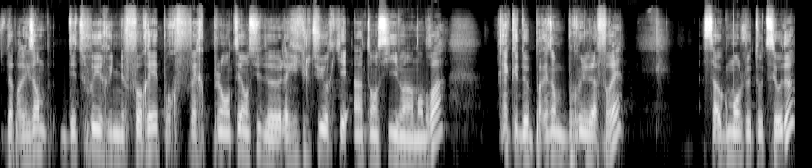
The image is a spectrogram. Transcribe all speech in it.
tu dois, par exemple, détruire une forêt pour faire planter ensuite de l'agriculture qui est intensive à un endroit, rien que de, par exemple, brûler la forêt, ça augmente le taux de CO2,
